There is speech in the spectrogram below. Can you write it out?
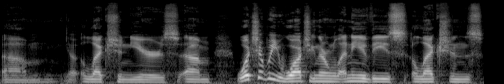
um, election years. Um, what should we be watching there? Will any of these elections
